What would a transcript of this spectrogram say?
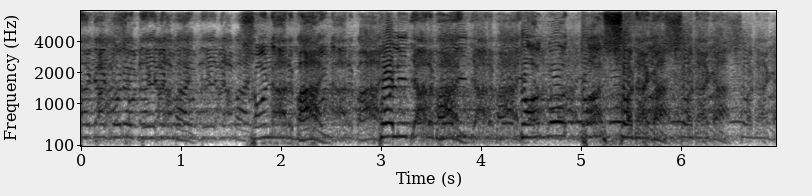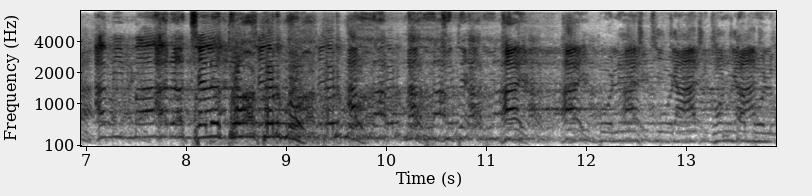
টাকা করে সোনার ভাই, কলিজার ভাই, নগদ পাঁচশো টাকা। আমি আর ছেলে দোয়া করব। আল্লাহ আপনার রুজিতে ভাই ভাই বলে এসছি যে আধ ঘণ্টা বলব।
